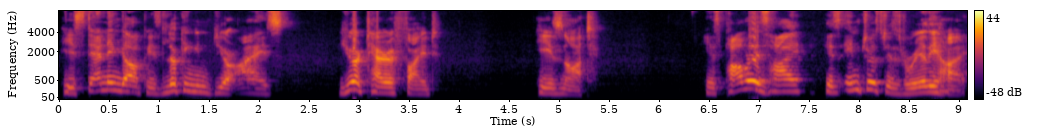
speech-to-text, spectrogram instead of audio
He's standing up, he's looking into your eyes. You're terrified. He is not. His power is high, his interest is really high.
